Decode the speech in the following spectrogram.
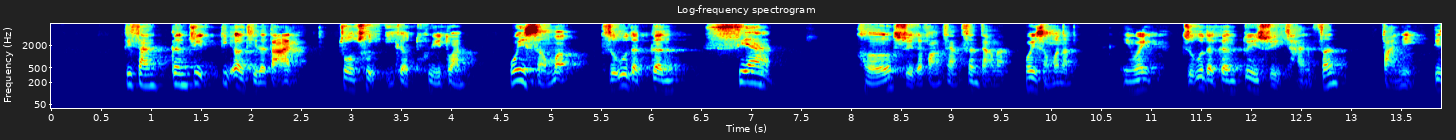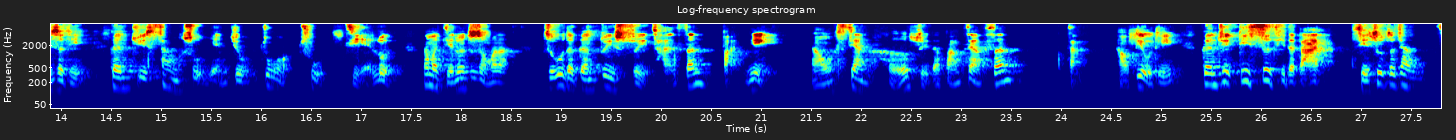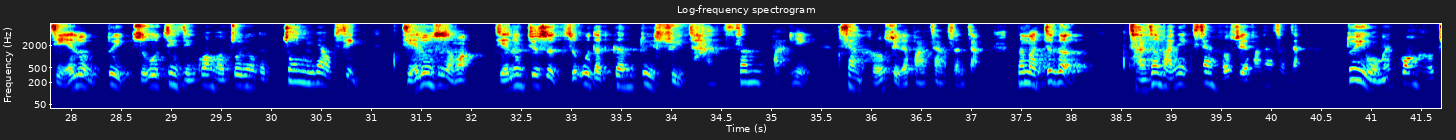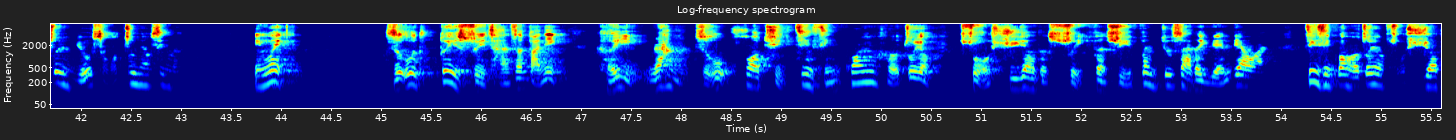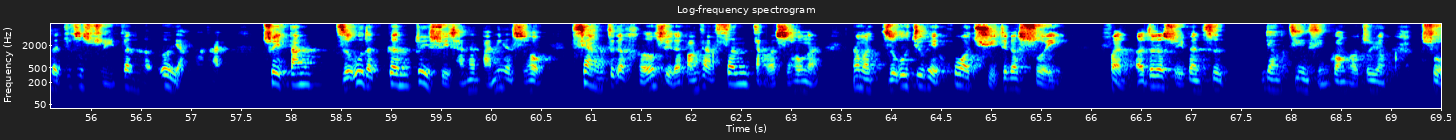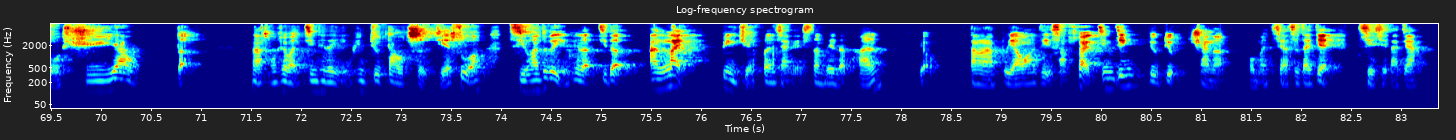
第三，根据第二题的答案做出一个推断：为什么植物的根向河水的方向生长呢？为什么呢？因为植物的根对水产生反应。第四题，根据上述研究做出结论。那么结论是什么呢？植物的根对水产生反应，然后向河水的方向生长。好，第五题，根据第四题的答案写出这项结论对植物进行光合作用的重要性。结论是什么？结论就是植物的根对水产生反应，向河水的方向生长。那么这个产生反应向河水的方向生长。对我们光合作用有什么重要性呢？因为植物对水产生反应，可以让植物获取进行光合作用所需要的水分，水分就是它的原料啊。进行光合作用所需要的就是水分和二氧化碳。所以，当植物的根对水产生反应的时候，向这个河水的方向生长的时候呢，那么植物就可以获取这个水分，而这个水分是要进行光合作用所需要。那同学们，今天的影片就到此结束哦。喜欢这个影片的，记得按 like，并且分享给身边的朋友。当然，不要忘记 subscribe 晶晶 YouTube channel。我们下次再见，谢谢大家。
